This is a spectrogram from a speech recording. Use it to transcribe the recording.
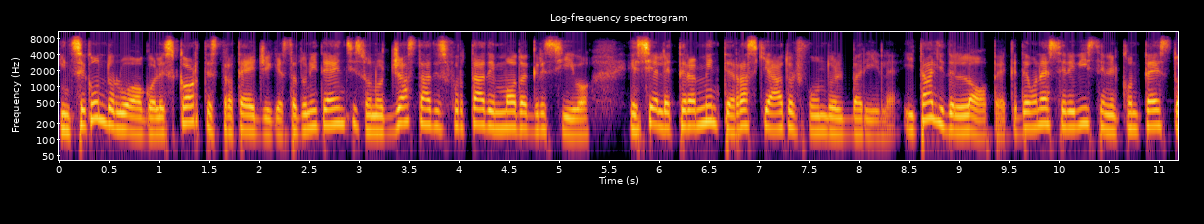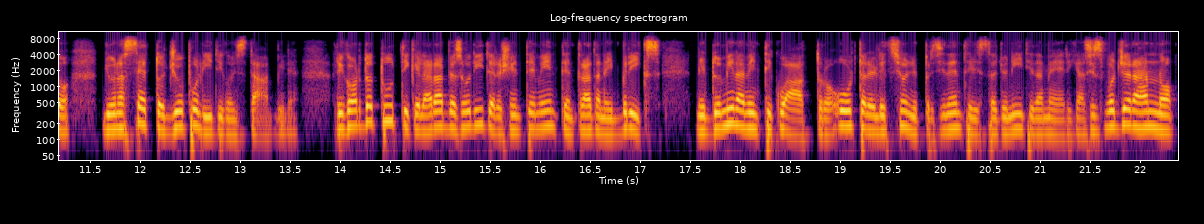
In secondo luogo, le scorte strategiche statunitensi sono già state sfruttate in modo aggressivo e si è letteralmente raschiato il fondo del barile. I tagli dell'OPEC devono essere visti nel contesto di un assetto geopolitico instabile stabile. Ricordo a tutti che l'Arabia Saudita è recentemente entrata nei BRICS. Nel 2024, oltre alle elezioni del Presidente degli Stati Uniti d'America, si svolgeranno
